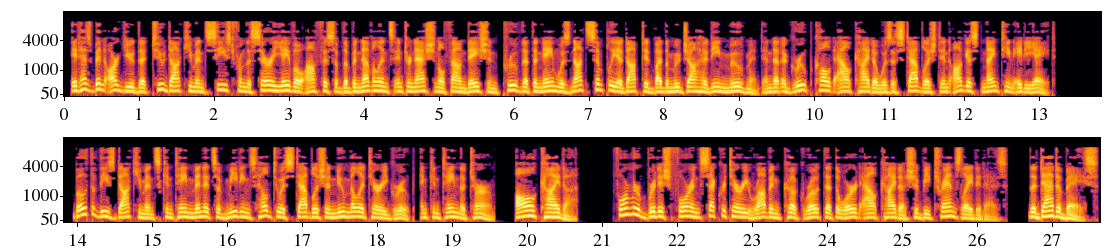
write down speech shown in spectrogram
It has been argued that two documents seized from the Sarajevo office of the Benevolence International Foundation prove that the name was not simply adopted by the Mujahideen movement and that a group called Al-Qaeda was established in August 1988. Both of these documents contain minutes of meetings held to establish a new military group, and contain the term, al-Qaeda. Former British Foreign Secretary Robin Cook wrote that the word al-Qaeda should be translated as, the database,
